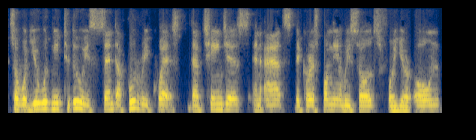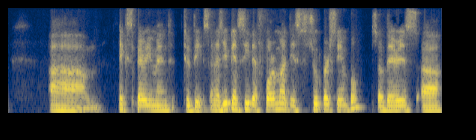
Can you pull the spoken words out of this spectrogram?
So what you would need to do is send a pull request that changes and adds the corresponding results for your own um, experiment to this. And as you can see, the format is super simple. So there is a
